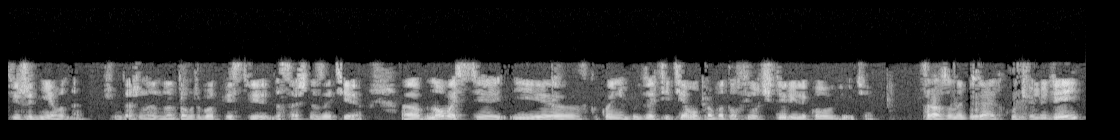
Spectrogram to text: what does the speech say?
ежедневно. В общем, даже на, на том же Godquest достаточно зайти э, в новости и в какую-нибудь зайти тему про Battlefield 4 или Call of Duty сразу набегает куча людей.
